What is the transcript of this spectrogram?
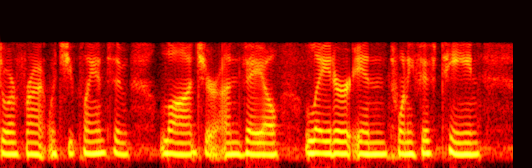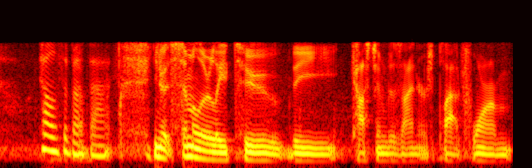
Storefront, which you plan to launch or unveil later in 2015. Tell us about that. You know, similarly to the costume designers platform,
